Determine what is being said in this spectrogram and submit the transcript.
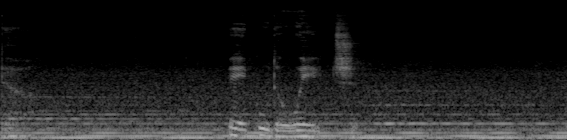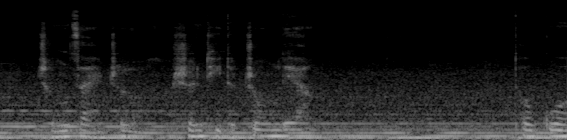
的背部的位置。承载着身体的重量，透过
